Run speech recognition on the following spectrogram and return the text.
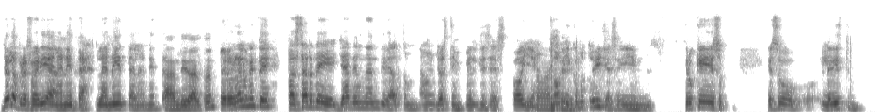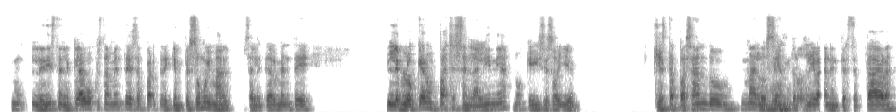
Yo lo prefería, la neta, la neta, la neta. Andy Dalton. Pero realmente pasar de ya de un Andy Dalton a un Justin Fields dices, oye, Ah, ¿no? sí. Y como tú dices, y creo que eso, eso le diste le diste en el clavo justamente esa parte de que empezó muy mal, o sea, literalmente le bloquearon pases en la línea, ¿no? Que dices, oye, ¿qué está pasando? Malos centros, le iban a interceptar,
